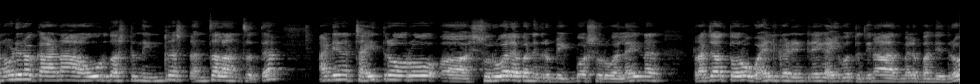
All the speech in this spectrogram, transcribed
ನೋಡಿರೋ ಕಾರಣ ಅವ್ರದ್ದು ಅಷ್ಟೊಂದು ಇಂಟ್ರೆಸ್ಟ್ ಅನ್ಸಲ್ಲ ಅನ್ಸುತ್ತೆ. ಅಂಡ್ ಇನ್ನು ಚೈತ್ರ ಅವರು ಶುರುವಲ್ಲೇ ಬಂದಿದ್ರು, ಬಿಗ್ ಬಾಸ್ ಶುರುವಲ್ಲೇ. ಇನ್ನು ರಜತ್ ಅವರು ವೈಲ್ಡ್ ಕಾರ್ಡ್ ಎಂಟ್ರಿಗೆ ಐವತ್ತು ದಿನ ಆದ್ಮೇಲೆ ಬಂದಿದ್ರು.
